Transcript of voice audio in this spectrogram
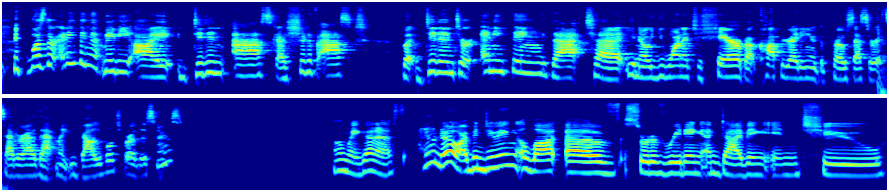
Was there anything that maybe I didn't ask? I should have asked but didn't or anything that uh, you know you wanted to share about copywriting or the process or etc that might be valuable to our listeners? Oh my goodness. I don't know. I've been doing a lot of sort of reading and diving into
